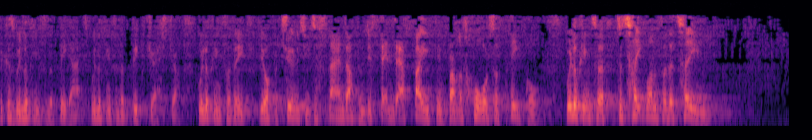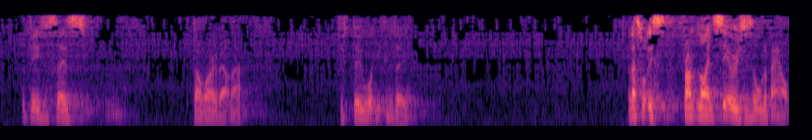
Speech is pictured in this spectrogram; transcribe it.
Because we're looking for the big act, we're looking for the big gesture, we're looking for the, the opportunity to stand up and defend our faith in front of hordes of people. We're looking to, to take one for the team. But Jesus says, don't worry about that. Just do what you can do. And that's what this frontline series is all about.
